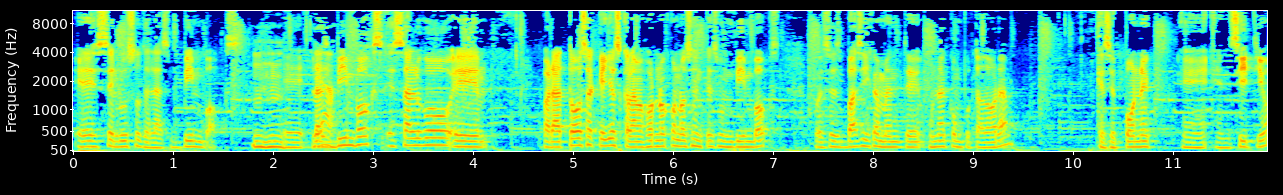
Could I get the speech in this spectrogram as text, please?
es el uso de las Beambox. Eh, Yeah. Las Beambox es algo eh, para todos aquellos que a lo mejor no conocen qué es un Beambox, pues es básicamente una computadora que se pone eh, en sitio.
